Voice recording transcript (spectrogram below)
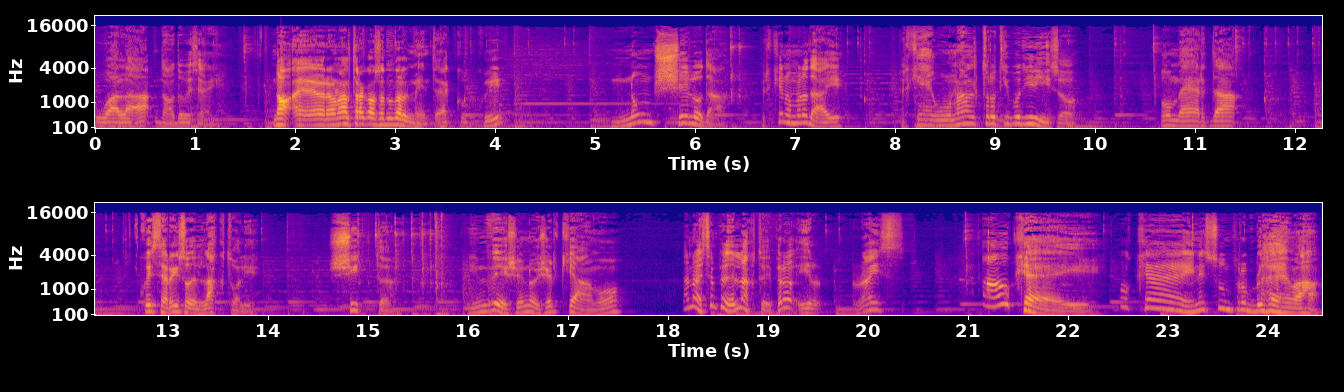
voilà, no, dove sei? No, era un'altra cosa totalmente, ecco qui. Non ce lo dà. Perché non me lo dai? Perché è un altro tipo di riso. Oh merda. Questo è il riso dell'actuali. Shit. Invece noi cerchiamo... Ah no, è sempre dell'Actoy, però il rice... Ah, ok. Ok, nessun problema.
